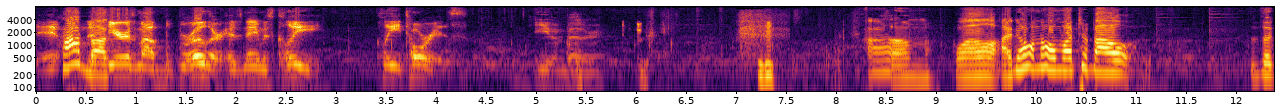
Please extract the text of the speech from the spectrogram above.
Yep. Hi, and Buck. Here is my b- brother. His name is Clee. Clee Torres. Even better. Um. Well, I don't know much about the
